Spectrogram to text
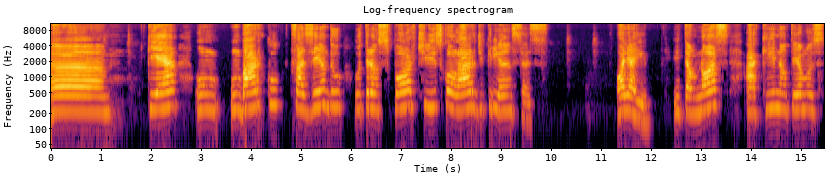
Uh, que é um, um barco fazendo o transporte escolar de crianças. Olha aí. Então, nós aqui não temos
